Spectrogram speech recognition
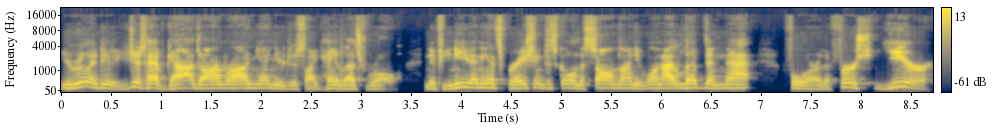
You really do. You just have God's armor on you and you're just like, hey, let's roll. And if you need any inspiration, just go into Psalm 91. I lived in that for the first year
